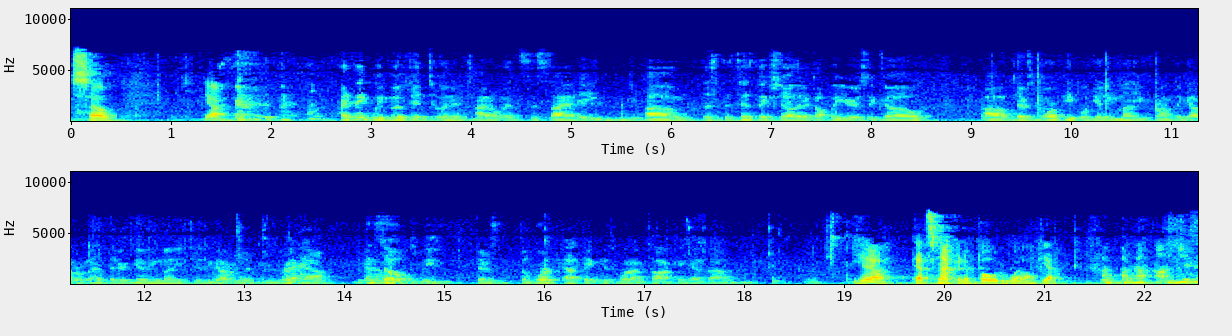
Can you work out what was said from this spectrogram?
So, yeah. I think we moved into an entitlement society. Um, the statistics show that a couple of years ago, uh, there's more people getting money from the government that are giving money to the government right, right. now. And so we there's the work ethic is what I'm talking about. Yeah, that's not going to bode well. Yeah. Yeah um, just,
